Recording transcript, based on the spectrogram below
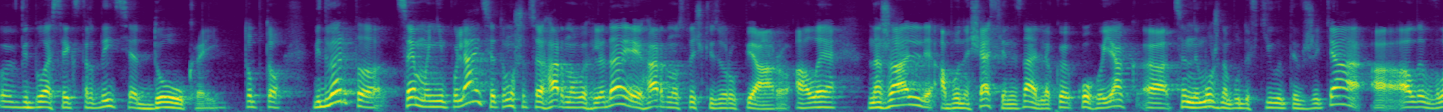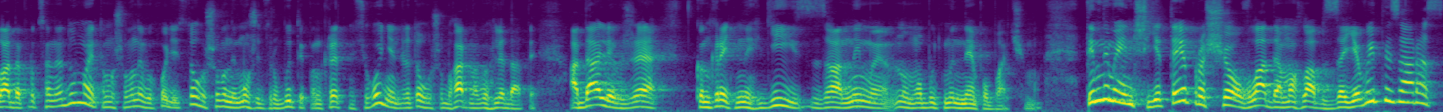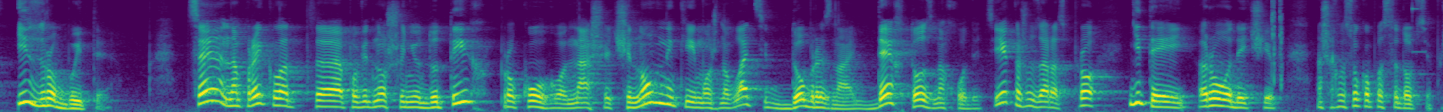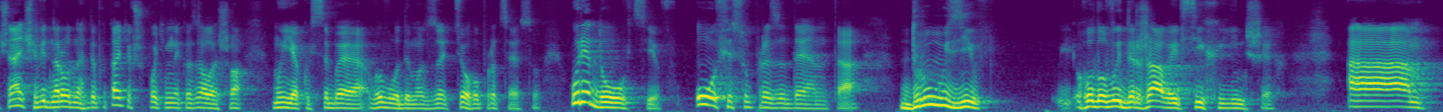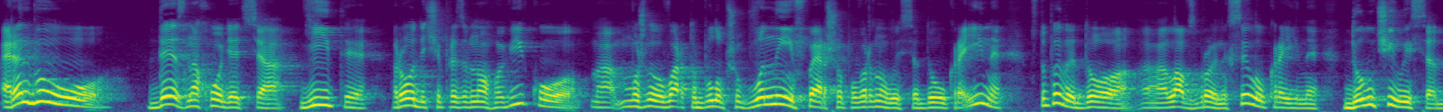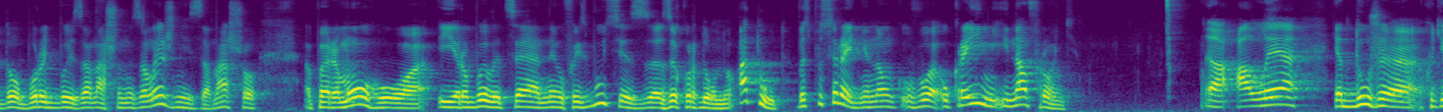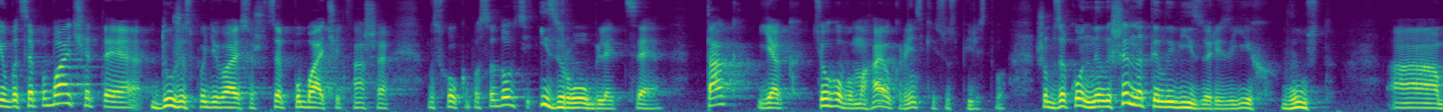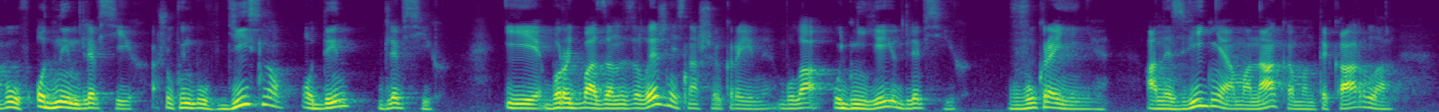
відбулася екстрадиція до України. Тобто, відверто це маніпуляція, тому що це гарно виглядає, і гарно з точки зору піару. Але на жаль, або на щастя, не знаю для кого як е, це не можна буде втілити в життя. Але влада про це не думає, тому що вони виходять з того, що вони можуть зробити конкретно сьогодні для того, щоб гарно виглядати. А далі вже конкретних дій за ними, ну мабуть, ми не побачимо. Тим не менш, є те, про що влада могла б заявити зараз і зробити. Це, наприклад, е, по відношенню до тих, про кого наші чиновники і можновладці добре знають, де хто знаходиться. Я кажу зараз про дітей, родичів, наших високопосадовців, починаючи від народних депутатів, щоб потім не казали, що ми якось себе виводимо з цього процесу, урядовців, офісу президента, друзів голови держави і всіх інших. А РНБО, де знаходяться діти, родичі призовного віку, можливо, варто було б, щоб вони вперше повернулися до України, вступили до лав Збройних сил України, долучилися до боротьби за нашу незалежність, за нашу перемогу, і робили це не у Фейсбуці з за кордону, а тут безпосередньо на, в Україні і на фронті. Але я дуже хотів би це побачити. Дуже сподіваюся, що це побачать наші високопосадовці і зроблять це так, як цього вимагає українське суспільство. Щоб закон не лише на телевізорі з їх вуст а, був одним для всіх, а щоб він був дійсно один для всіх. І боротьба за незалежність нашої країни була однією для всіх в Україні, а не з Відня, Монако, Монте-Карло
